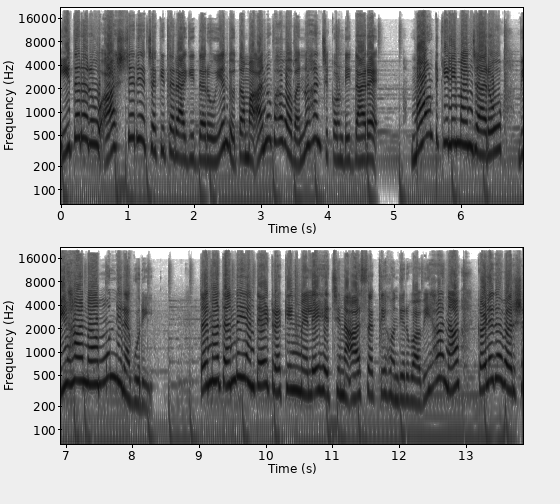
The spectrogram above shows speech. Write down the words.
ಇತರರು ಆಶ್ಚರ್ಯಚಕಿತರಾಗಿದ್ದರು ಎಂದು ತಮ್ಮ ಅನುಭವವನ್ನು ಹಂಚಿಕೊಂಡಿದ್ದಾರೆ. ಮೌಂಟ್ ಕಿಲಿಮಂಜಾರೋ ವಿಹಾನ ಮುಂದಿನ ಗುರಿ. ತನ್ನ ತಂದೆಯಂತೆ ಟ್ರೆಕ್ಕಿಂಗ್ ಮೇಲೆ ಹೆಚ್ಚಿನ ಆಸಕ್ತಿ ಹೊಂದಿರುವ ವಿಹಾನ, ಕಳೆದ ವರ್ಷ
